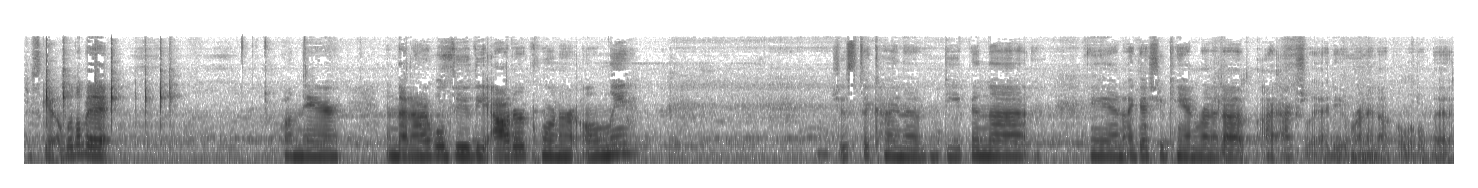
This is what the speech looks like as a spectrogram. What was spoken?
just get a little bit on there and then I will do the outer corner only just to kind of deepen that. And I guess you can run it up. I actually I do run it up a little bit.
